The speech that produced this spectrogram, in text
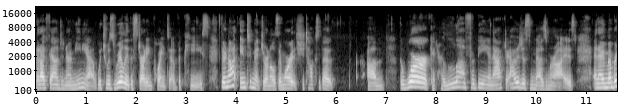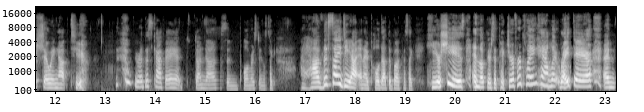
that I found in Armenia, which was really the starting point of the piece. They're not intimate journals; they're more. She talks about um, the work and her love for being an actor. I was just mesmerized. And I remember showing up to, we were at this cafe at Dundas and Palmerston. It's like, I have this idea. And I pulled out the book. I was like, here she is. And look, there's a picture of her playing Hamlet right there. And,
